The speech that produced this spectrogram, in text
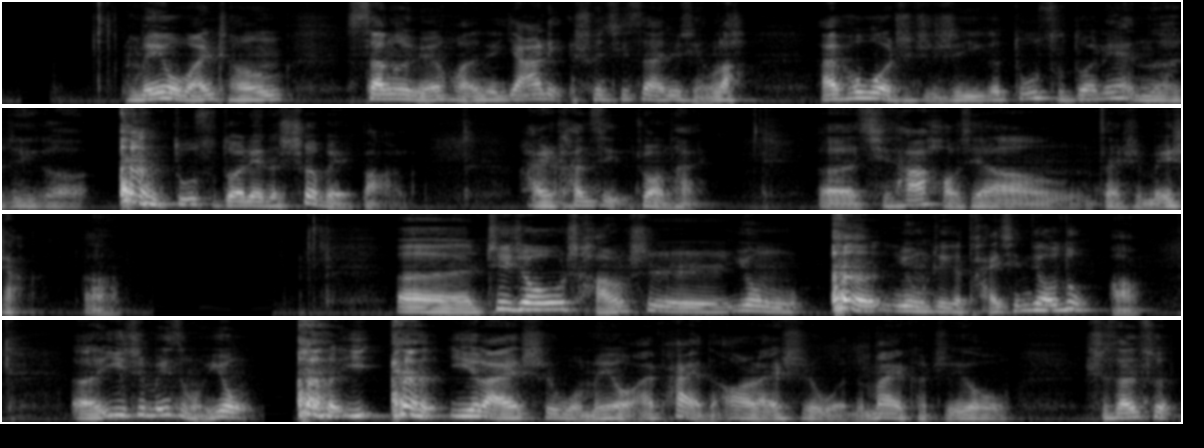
没有完成三个圆环的压力，顺其自然就行了。Apple Watch 只是一个督促锻炼的这个 督促锻炼的设备罢了，还是看自己的状态。呃，其他好像暂时没啥啊。呃，这周尝试用 用这个台前调度啊，呃，一直没怎么用。一 一来是我没有 iPad，二来是我的 Mac 只有十三寸。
